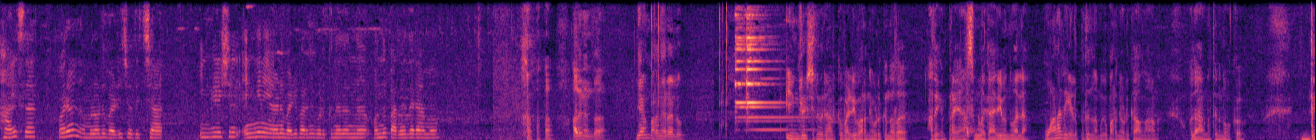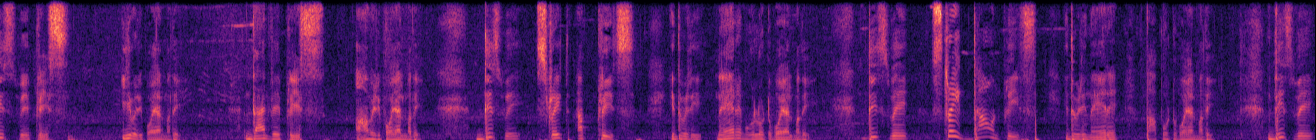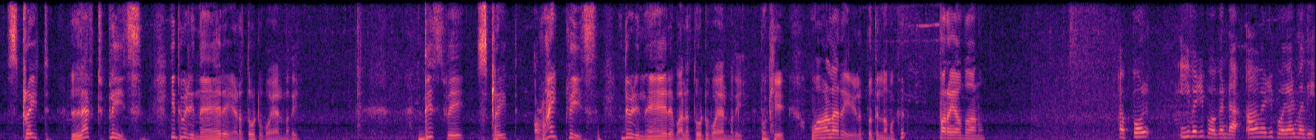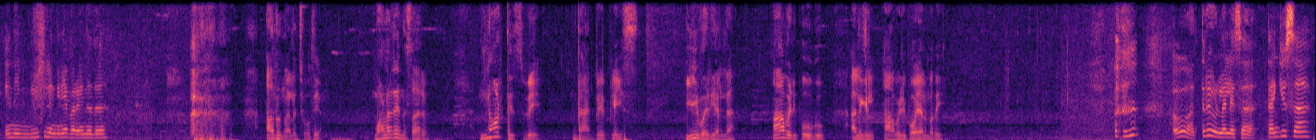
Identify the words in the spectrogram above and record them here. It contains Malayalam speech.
Hi sir. ഒരാൾ നമ്മളോട് വഴി ചോദിച്ചാൽ ഇംഗ്ലീഷിൽ എങ്ങനെയാണ് വഴി പറഞ്ഞു കൊടുക്കുന്നതെന്ന് ഒന്ന് പറഞ്ഞു തരാമോ? അതിനെന്താ? ഞാൻ പറഞ്ഞുതരാലോ ഇംഗ്ലീഷിൽ ഒരാൾക്ക് വഴി പറഞ്ഞു കൊടുക്കുന്നത് അധികം പ്രയാസമുള്ള കാര്യമൊന്നുമല്ല വളരെ എളുപ്പത്തിൽ നമുക്ക് പറഞ്ഞു കൊടുക്കാവുന്നതാണ്. ഉദാഹരണത്തിന് നോക്കൂ. ദിസ് വേ പ്ലീസ് ഈ വഴി പോയാൽ മതി. ദാറ്റ് വേ പ്ലീസ് ആ വഴി പോയാൽ മതി. This way straight up please ഇതുവഴി നേരെ മുകളിലോട്ട് പോയാൽ മതി. This way straight down please ഇതുവഴി നേരെ താപ്പോട്ട് പോയാൽ മതി. This way straight left please ഇതുവഴി നേരെ ഇടത്തോട്ട് പോയാൽ മതി. This way straight right please ഇതുവഴി നേരെ വലത്തോട്ട് പോയാൽ മതി. നോക്കിയേ വളരെ എളുപ്പത്തിൽ നമുക്ക് പറയാവുന്നതാണ്. അപ്പോൾ ഈ വഴി പോകണ്ട ആ വഴി പോയാൽ മതി എന്ന് ഇംഗ്ലീഷിൽ എങ്ങനെയാ പറയുന്നത്? അത് നല്ല ചോദ്യം. വളരെ നിസ്സാരം. Not this way that way please ഈ വഴിയല്ല ആ വഴി പോകൂ. അല്ലെങ്കിൽ ആ വഴി പോയാൽ മതി. ഓ അത്രേ ഉള്ളല്ലേ സാർ. Thank you sir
